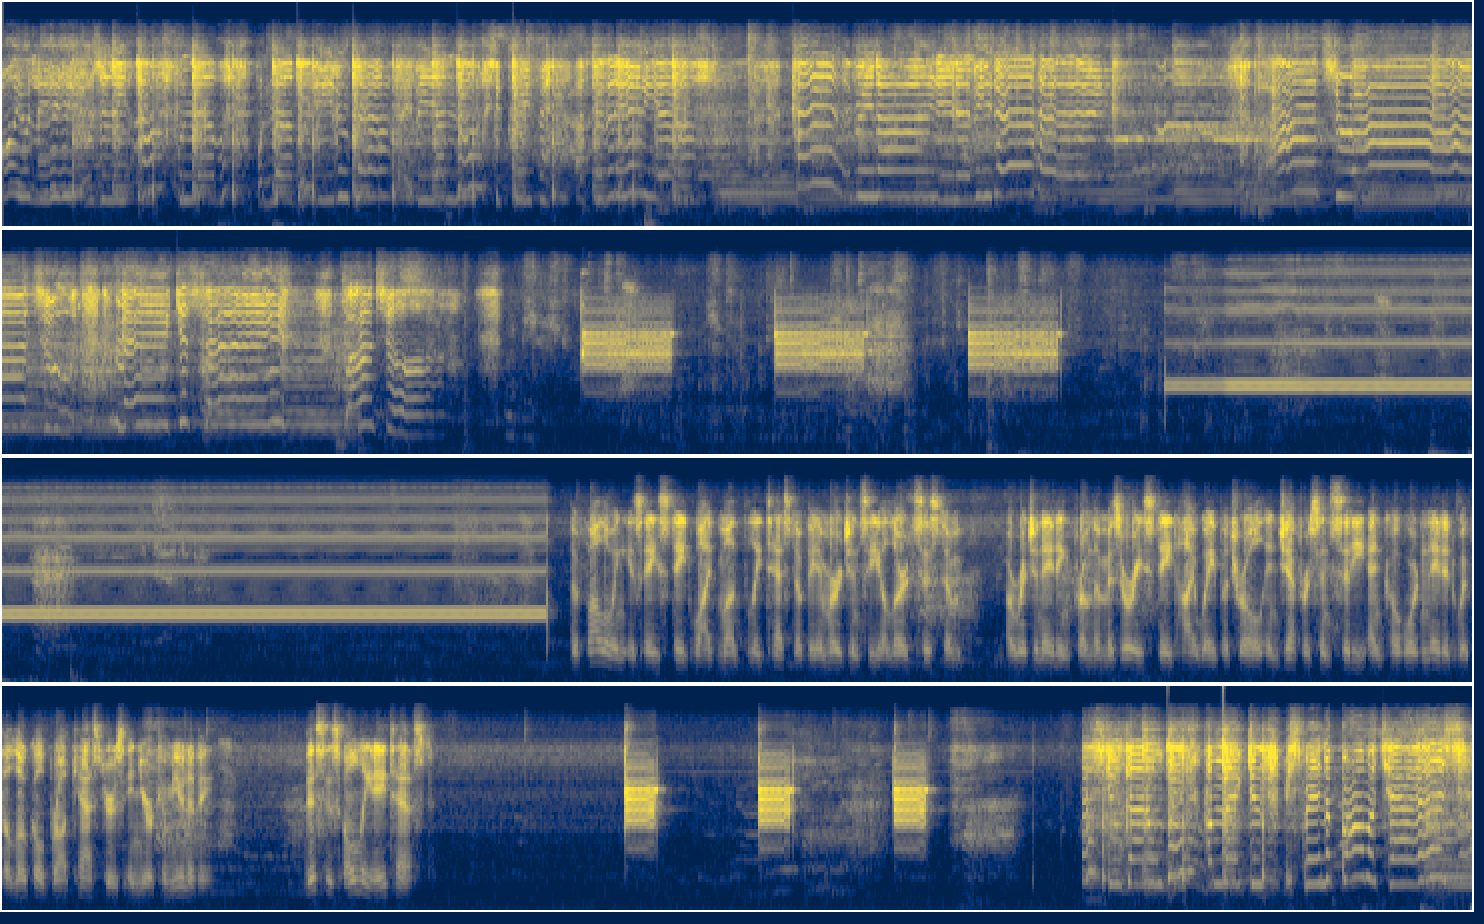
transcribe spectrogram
all you need. Following is a statewide monthly test of the emergency alert system, originating from the Missouri State Highway Patrol in Jefferson City and coordinated with the local broadcasters in your community. This is only a test. You got of making me spend up all my cash.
